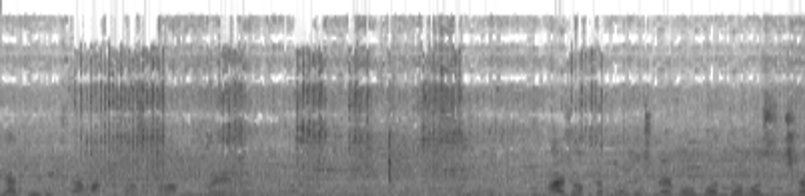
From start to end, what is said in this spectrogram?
ત્યાંથી રિક્ષામાં કે બસમાં અમે ગયે છે આજ વખતે પોલીસને બહુ બંદોબસ્ત છે.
